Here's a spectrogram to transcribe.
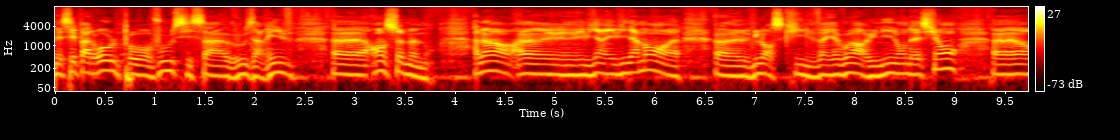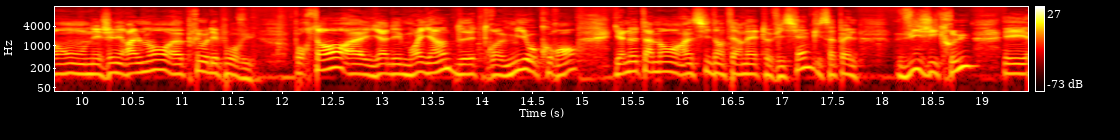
mais c'est pas drôle pour vous si ça vous arrive euh, en ce moment. Alors, eh bien évidemment, lorsqu'il va y avoir une inondation, on est généralement pris au dépourvu. Pourtant, il y a des moyens d'être mis au courant. Il y a notamment un site internet officiel qui s'appelle Vigicru, et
